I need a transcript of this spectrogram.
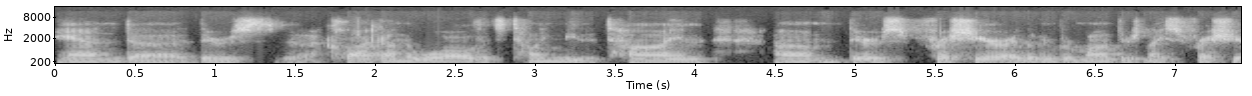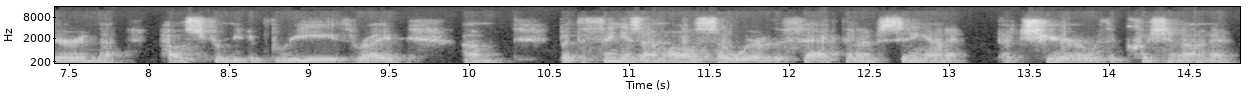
and uh, there's a clock on the wall that's telling me the time. Um, there's fresh air. I live in Vermont. There's nice fresh air in the house for me to breathe, right? Um, but the thing is, I'm also aware of the fact that I'm sitting on a, a chair with a cushion on it,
